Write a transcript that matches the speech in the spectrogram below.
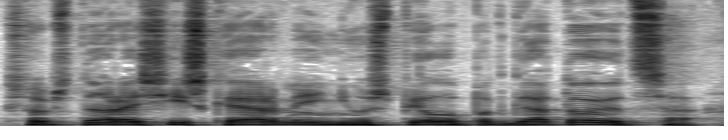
собственно, российская армия не успела подготовиться –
